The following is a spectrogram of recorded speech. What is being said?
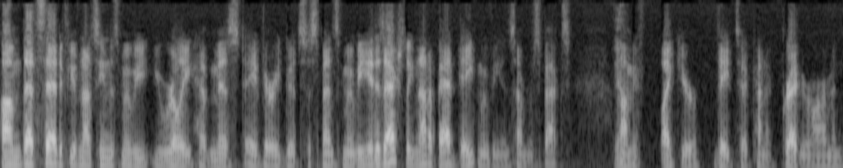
Um, that said, if you have not seen this movie, you really have missed a very good suspense movie. It is actually not a bad date movie in some respects. Yeah. Um, if you like your date to kind of grab your arm and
